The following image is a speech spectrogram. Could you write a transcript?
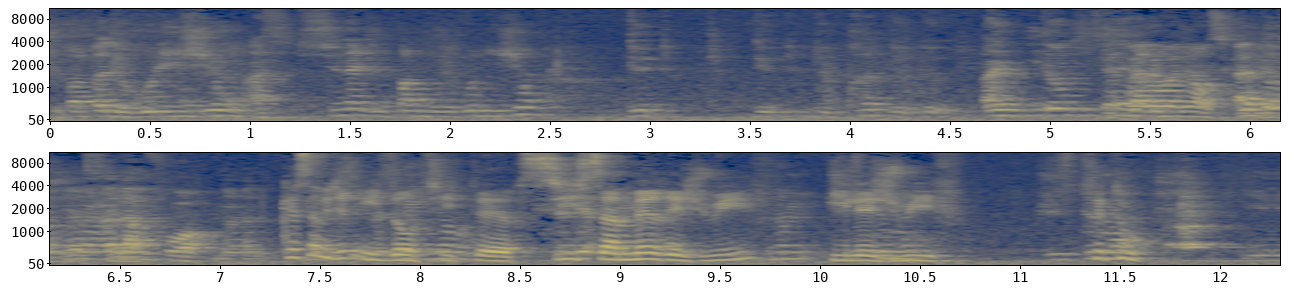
je ne parle pas de religion institutionnelle, je parle de religion de. de. de. de. de, identitaire. C'est pas c'est la foi. Qu'est-ce que ça veut dire identitaire? Si sa mère est juive, il est juif. Justement, tout. il,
